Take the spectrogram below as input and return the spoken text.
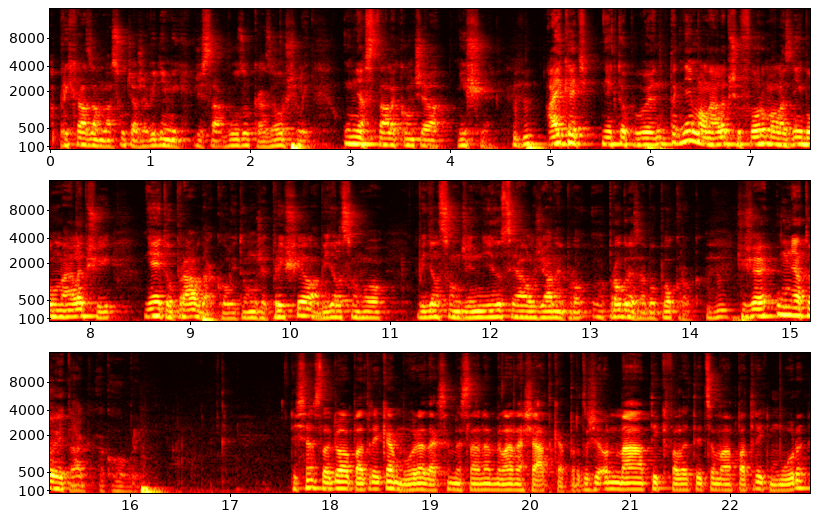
a prichádzam na súťaž a vidím ich, že sa v úzokách zhoršili, u mňa stále končia nižšie. Uh-huh. Aj keď niekto povie, no, tak nemal najlepšiu formu, ale z nich bol najlepší, nie je to pravda kvôli tomu, že prišiel a videl som ho, videl som, že nedosiahol žiadny pro, progres alebo pokrok. Uh-huh. Čiže u mňa to je tak, ako hovorím. Když jsem sledoval Patrika Mura, tak jsem myslel na Milana Šátka, protože on má ty kvality, co má Patrik Mur.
